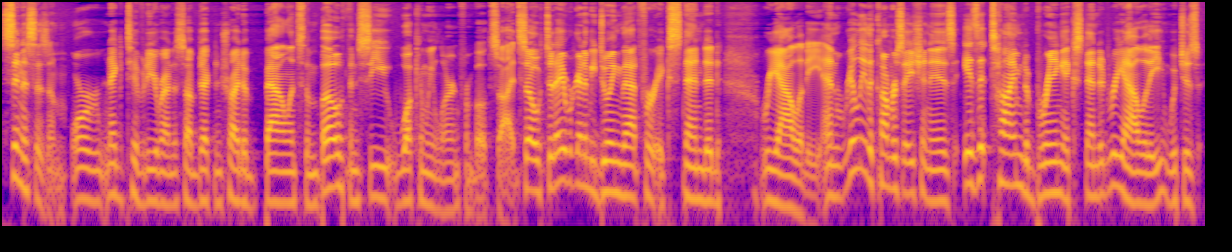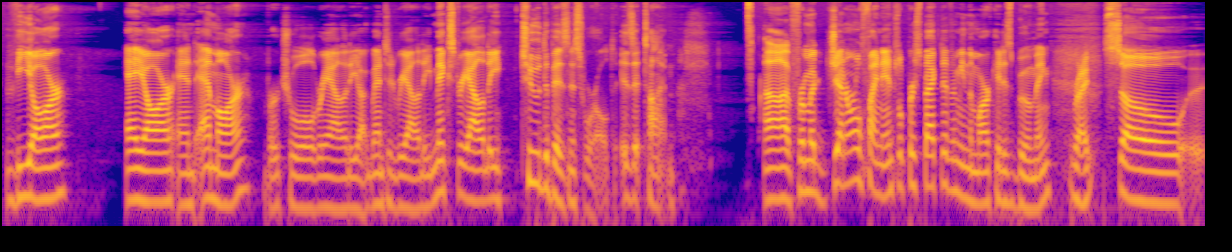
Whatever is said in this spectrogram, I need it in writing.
cynicism or negativity around a subject and try to balance them both and see what can we learn from both sides. So today we're going to be doing that for extended reality. And really the conversation is is it time to bring extended reality, which is VR, AR and MR, virtual reality, augmented reality, mixed reality to the business world? Is it time? Uh, from a general financial perspective, I mean, the market is booming. Right. So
